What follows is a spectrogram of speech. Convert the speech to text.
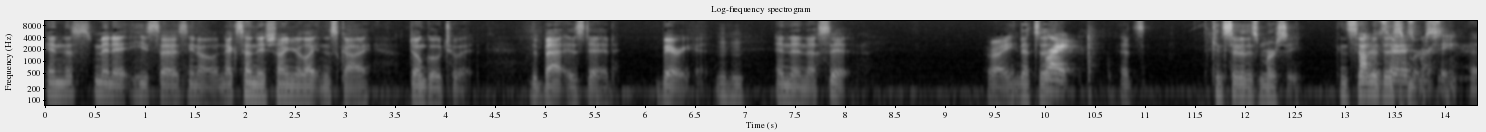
in this minute, he says, you know, next time they shine your light in the sky, don't go to it. The bat is dead. Bury it, mm-hmm. and then that's it. Right. that's it Right. That's consider this mercy consider, I'll this consider this mercy. Uh,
